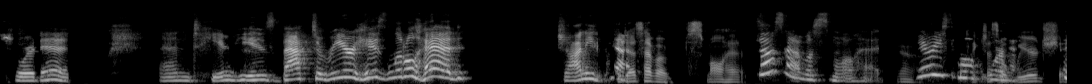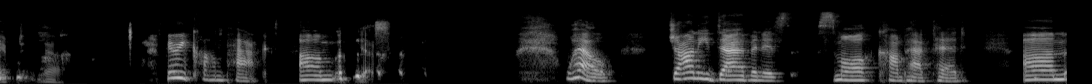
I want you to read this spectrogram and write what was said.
Sure did. And here he is back to rear his little head. Johnny Depp. He does have a small head. Does have a small head. Yeah. Very small. Like just a weird shaped. Yeah. Very compact. Um yes. well, Johnny Depp and his small compact head um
